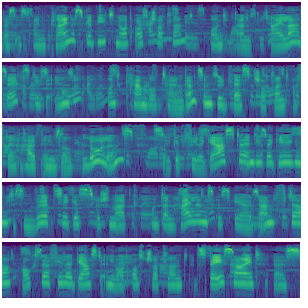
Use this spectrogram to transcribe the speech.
das ist ein kleines Gebiet Nordostschottland. Und dann Isla selbst, diese Insel. Und Campbelltown, ganz im Südwestschottland auf der Halbinsel. Lowlands, es gibt viele Gerste in dieser Gegend, es ist ein würziges Geschmack. Und dann Highlands ist eher sanfter, auch sehr viele Gerste in Nordostschottland. Speyside, es,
